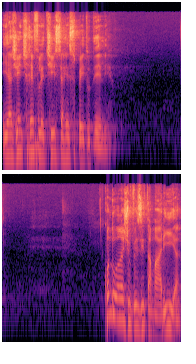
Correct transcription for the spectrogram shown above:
e a gente refletisse a respeito dele. Quando o anjo visita Maria,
